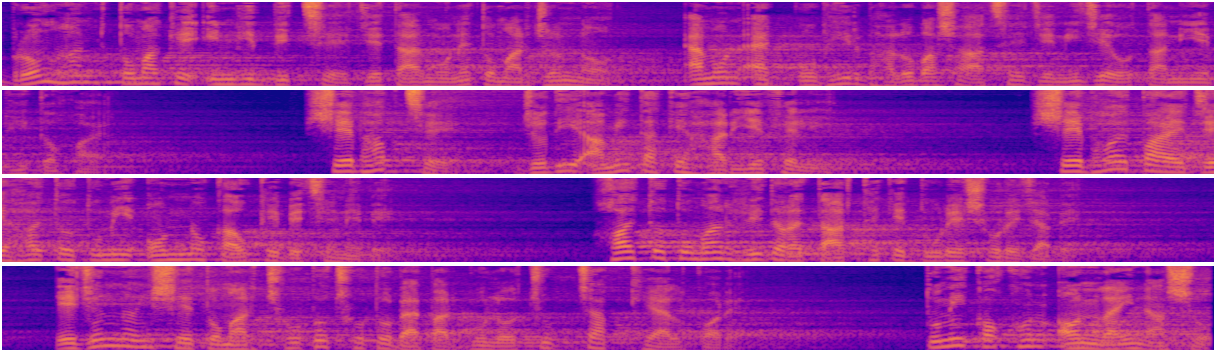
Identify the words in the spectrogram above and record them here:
ব্রহ্মাণ্ড তোমাকে ইঙ্গিত দিচ্ছে যে তার মনে তোমার জন্য এমন এক গভীর ভালোবাসা আছে যে নিজেও তা নিয়ে ভীত হয়। সে ভাবছে, যদি আমি তাকে হারিয়ে ফেলি, সে ভয় পায় যে হয়তো তুমি অন্য কাউকে বেছে নেবে। হয়তো তোমার হৃদয় তার থেকে দূরে সরে যাবে। এজন্যই সে তোমার ছোট ছোট ব্যাপারগুলো চুপচাপ খেয়াল করে। তুমি কখন অনলাইন আসো?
